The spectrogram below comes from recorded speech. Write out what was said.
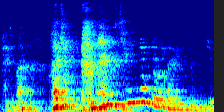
하지만 아주 강한 생명력을 가지고 있는 민족.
